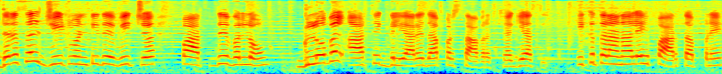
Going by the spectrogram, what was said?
ਦਰਅਸਲ G20 ਦੇ ਵਿੱਚ ਭਾਰਤ ਦੇ ਵੱਲੋਂ ਗਲੋਬਲ ਆਰਥਿਕ ਗਲਿਆਰੇ ਦਾ ਪ੍ਰਸਤਾਵ ਰੱਖਿਆ ਗਿਆ ਸੀ। ਇੱਕ ਤਰ੍ਹਾਂ ਨਾਲ ਇਹ ਭਾਰਤ ਆਪਣੇ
